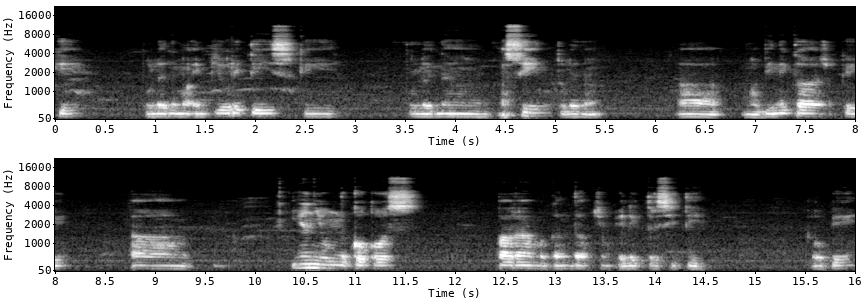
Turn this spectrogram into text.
okay tulad ng mga impurities okay tulad ng asin, tulad ng ah mga vinegar, okay? Ah, yan yung nagkakos para mag-conduct yung electricity. Okay?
